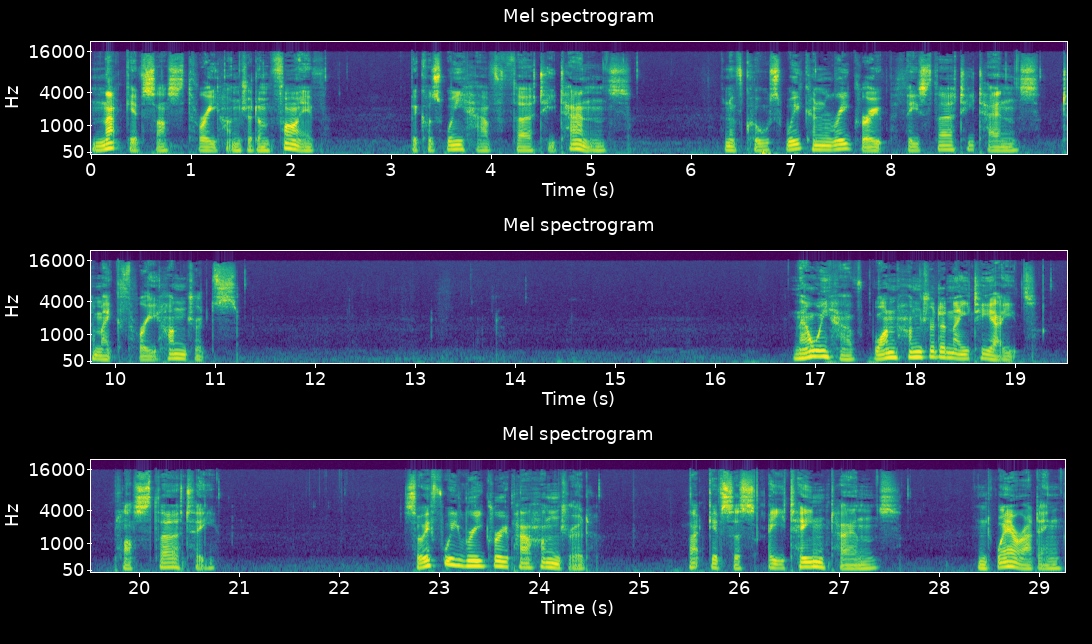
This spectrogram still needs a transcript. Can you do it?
and that gives us 305 because we have 30 tens. And of course we can regroup these 30 tens to make 300s. Now we have 188 plus 30. So if we regroup our 100, that gives us 18 tens, and we're adding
